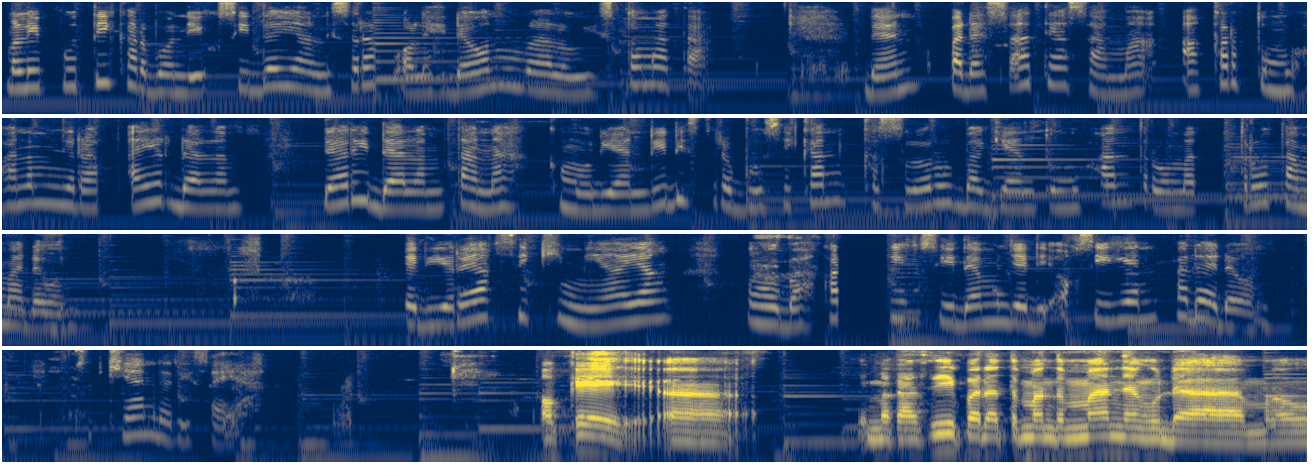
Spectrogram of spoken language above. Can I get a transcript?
meliputi karbon dioksida yang diserap oleh daun melalui stomata. Dan pada saat yang sama, akar tumbuhan menyerap air dalam dari dalam tanah kemudian didistribusikan ke seluruh bagian tumbuhan terutama daun. Jadi reaksi kimia yang mengubah karbon dioksida menjadi oksigen pada daun. Sekian dari saya. Oke, uh, Terima kasih pada teman-teman yang udah mau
